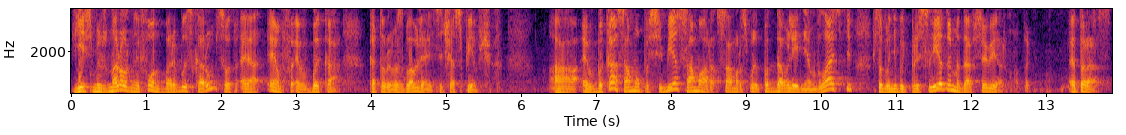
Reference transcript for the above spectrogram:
Есть Международный фонд борьбы с коррупцией, вот, э, МФБК, который возглавляет сейчас Певчих. А ФБК само по себе, сама, сама под давлением власти, чтобы не быть преследуемым, да, все верно. Так, это раз.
